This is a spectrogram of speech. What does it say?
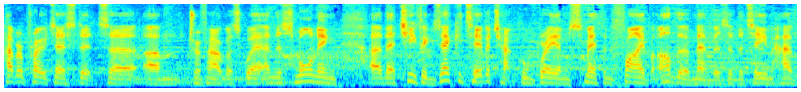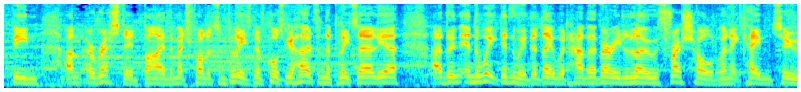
have a protest at uh, um, Trafalgar Square. And this morning, uh, their chief executive, a chap called Graham Smith, and five other members of the team have been um, arrested by the Metropolitan Police. And of course, we heard from the police earlier uh, in the week, didn't we, that they would have a very low threshold when it came to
